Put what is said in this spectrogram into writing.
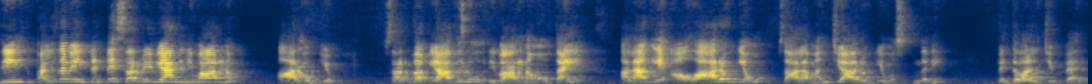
దీనికి ఫలితం ఏంటంటే సర్వ వ్యాధి నివారణం ఆరోగ్యం. సర్వ వ్యాధులు నివారణ అవుతాయి. అలాగే ఆరోగ్యం చాలా మంచి ఆరోగ్యం వస్తుందని పెద్దవాళ్ళు చెప్పారు.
